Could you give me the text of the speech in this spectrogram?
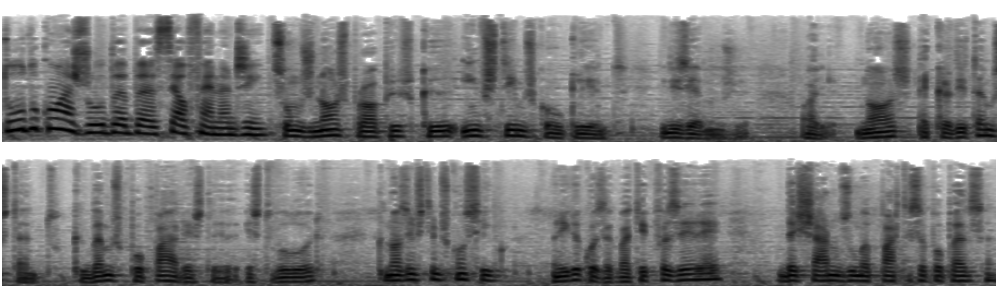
tudo com a ajuda da Self Energy. Somos nós próprios que investimos com o cliente e dizemos olha, nós acreditamos tanto que vamos poupar este, este valor que nós investimos consigo. A única coisa que vai ter que fazer é deixar-nos uma parte dessa poupança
